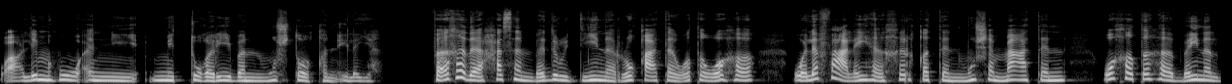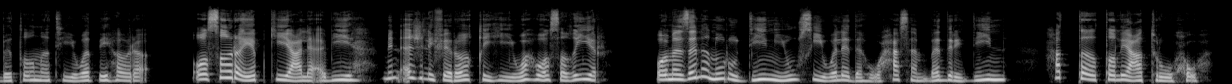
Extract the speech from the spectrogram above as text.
وأعلمه أني مت غريبا مشتاقا إليه. فأخذ حسن بدر الدين الرقعة وطواها ولف عليها خرقة مشمعة وخطها بين البطانة والظهار وصار يبكي على أبيه من أجل فراقه وهو صغير. وما زال نور الدين يوصي ولده حسن بدر الدين حتى طلعت روحه.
